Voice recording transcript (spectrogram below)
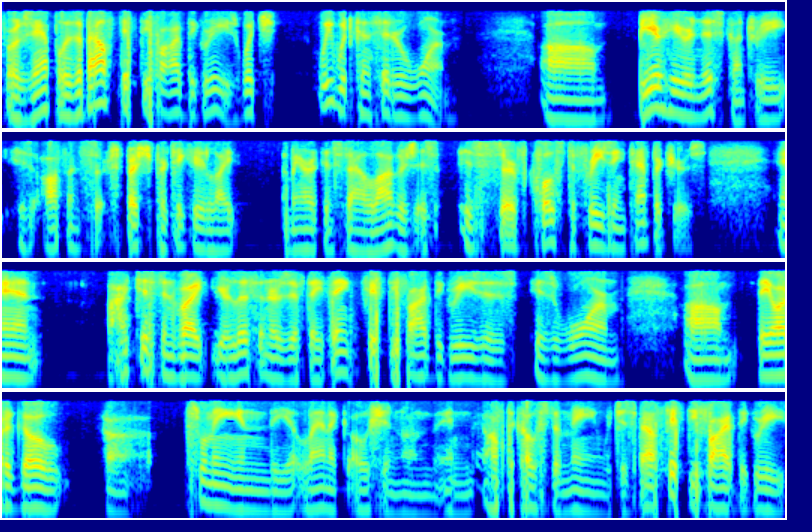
for example, is about 55 degrees, which we would consider warm. Um, beer here in this country is often, especially particularly like American style lagers, is is served close to freezing temperatures. And I just invite your listeners, if they think 55 degrees is is warm, um, they ought to go uh, swimming in the Atlantic Ocean on in off the coast of Maine, which is about 55 degrees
